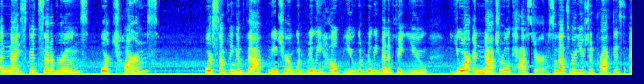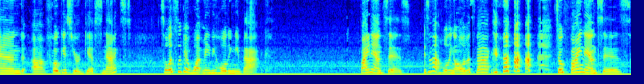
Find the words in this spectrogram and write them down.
a nice good set of runes or charms or something of that nature would really help you, would really benefit you. You're a natural caster. So that's where you should practice and uh, focus your gifts next. So let's look at what may be holding you back. Finances. Isn't that holding all of us back? so finances.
